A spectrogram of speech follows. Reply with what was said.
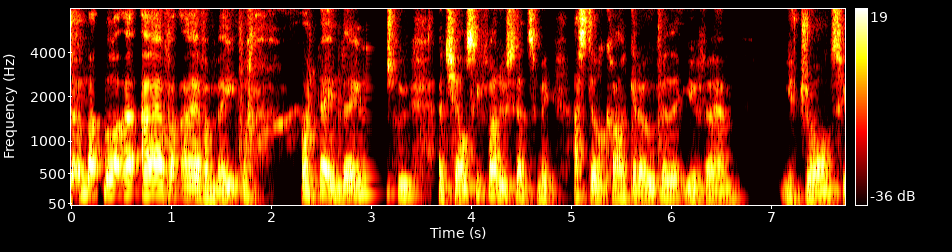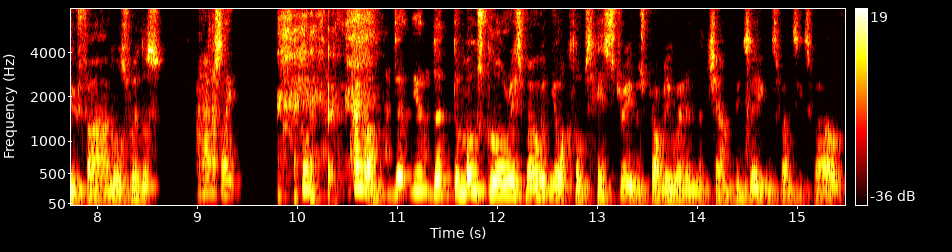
well, I have I have a mate. unnamed names who a Chelsea fan who said to me, "I still can't get over that you've um, you've drawn two finals with us," and I was like, hang on, the, the, the, most glorious moment in your club's history was probably winning the Champions League in 2012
